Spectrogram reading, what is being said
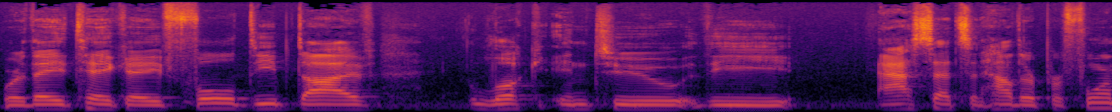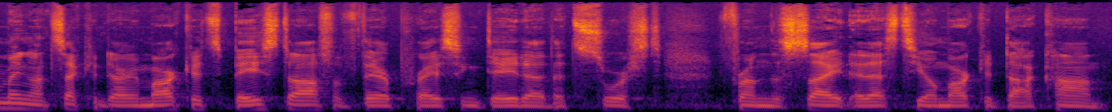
where they take a full deep dive look into the assets and how they're performing on secondary markets based off of their pricing data that's sourced from the site at stomarket.com.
